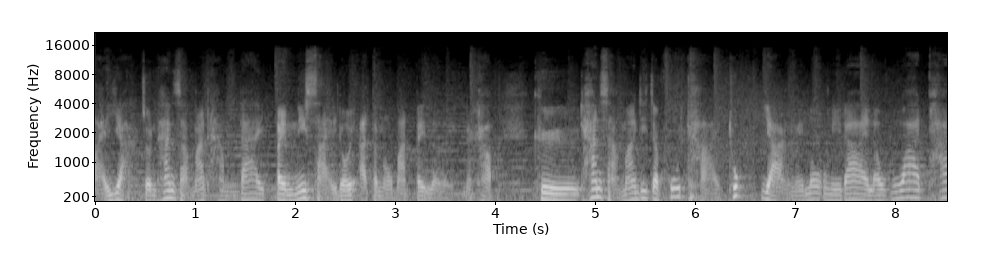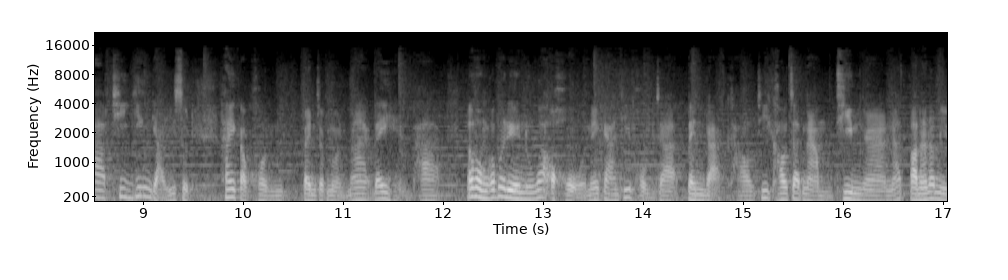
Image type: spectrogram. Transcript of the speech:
ลาย ๆอย่างจนท่านสามารถทำได้เป็นนิสัยโดยอัตโนมัติไปเลยนะครับคือท่านสามารถที่จะพูดขายทุกอย่างในโลกนี้ได้ แล้ววาดภาพที่ยิ่งใหญ่ที่สุดให้กับคนเป็นจำนวนมากได้เห็นภาพ แล้วผมก็มาเรียนรู้ว่าโอ้โห ในการที่ผมจะเป็นแบบเขาที่เขาจะนำทีมงานนะตอนนั้นเรามี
